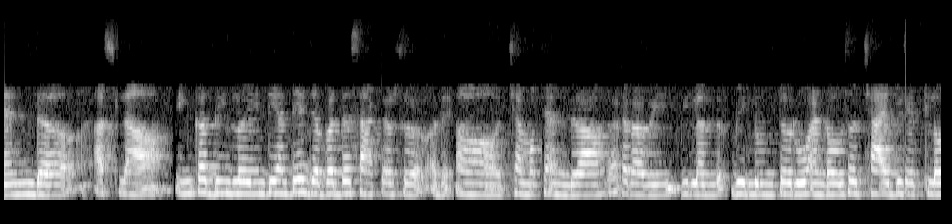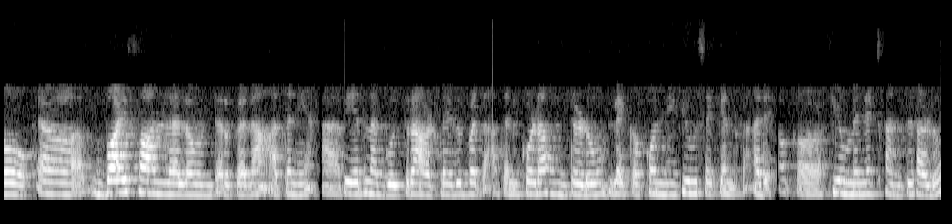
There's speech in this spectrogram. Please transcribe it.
అండ్ అసలు ఇంకా దీనిలో ఏంటి అంటే జబర్దస్త్ యాక్టర్స్ అదే చమకేంద్ర రవి వీళ్ళందరూ వీళ్ళు ఉంటారు. అండ్ ఆల్సో చాయ్ బికెట్లో బాయ్ ఫార్మ్లలో ఉంటారు కదా అతని ఆ పేరు నాకు గుర్తు రావట్లేదు బట్ అతను కూడా ఉంటాడు. లైక్ కొన్ని ఫ్యూ సెకండ్స్ అదే ఒక ఫ్యూ మినిట్స్ కనిపిస్తాడు.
